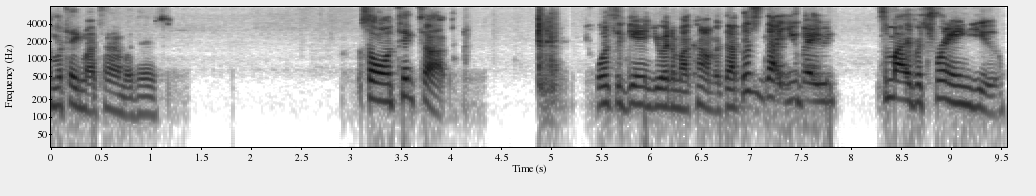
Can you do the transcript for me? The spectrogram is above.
I'm gonna take my time with this. So on TikTok, once again, you're in my comments. Now, this is not you, baby. Somebody betraying you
